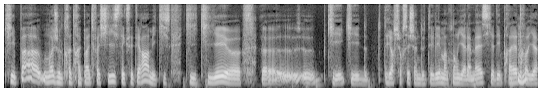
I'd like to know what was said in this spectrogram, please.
qui est pas, moi je le traiterais pas de fasciste, etc., mais qui, qui, qui est, euh, euh, qui est, qui est D'ailleurs, sur ces chaînes de télé, maintenant, il y a la messe, il y a des prêtres, mhm. il, y a,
